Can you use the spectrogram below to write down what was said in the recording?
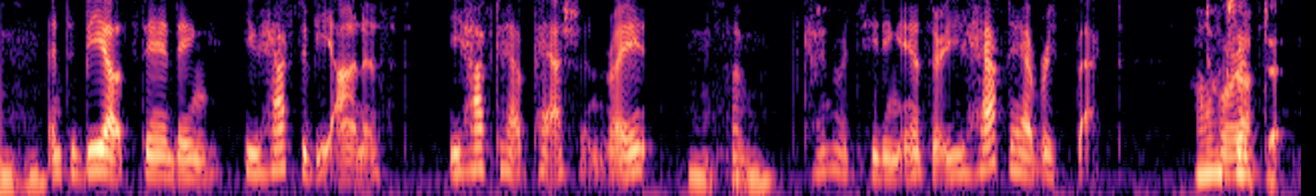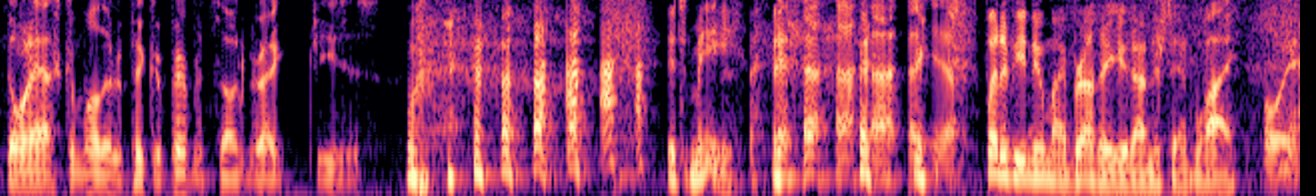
Mm-hmm. And to be outstanding, you have to be honest. You have to have passion, right? Mm-hmm. So it's kind of a cheating answer. You have to have respect. I'll towards- accept it. Don't ask a mother to pick her favorite son, Greg. Jesus. It's me. yeah. but if you knew my brother, you'd understand why. Oh yeah.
